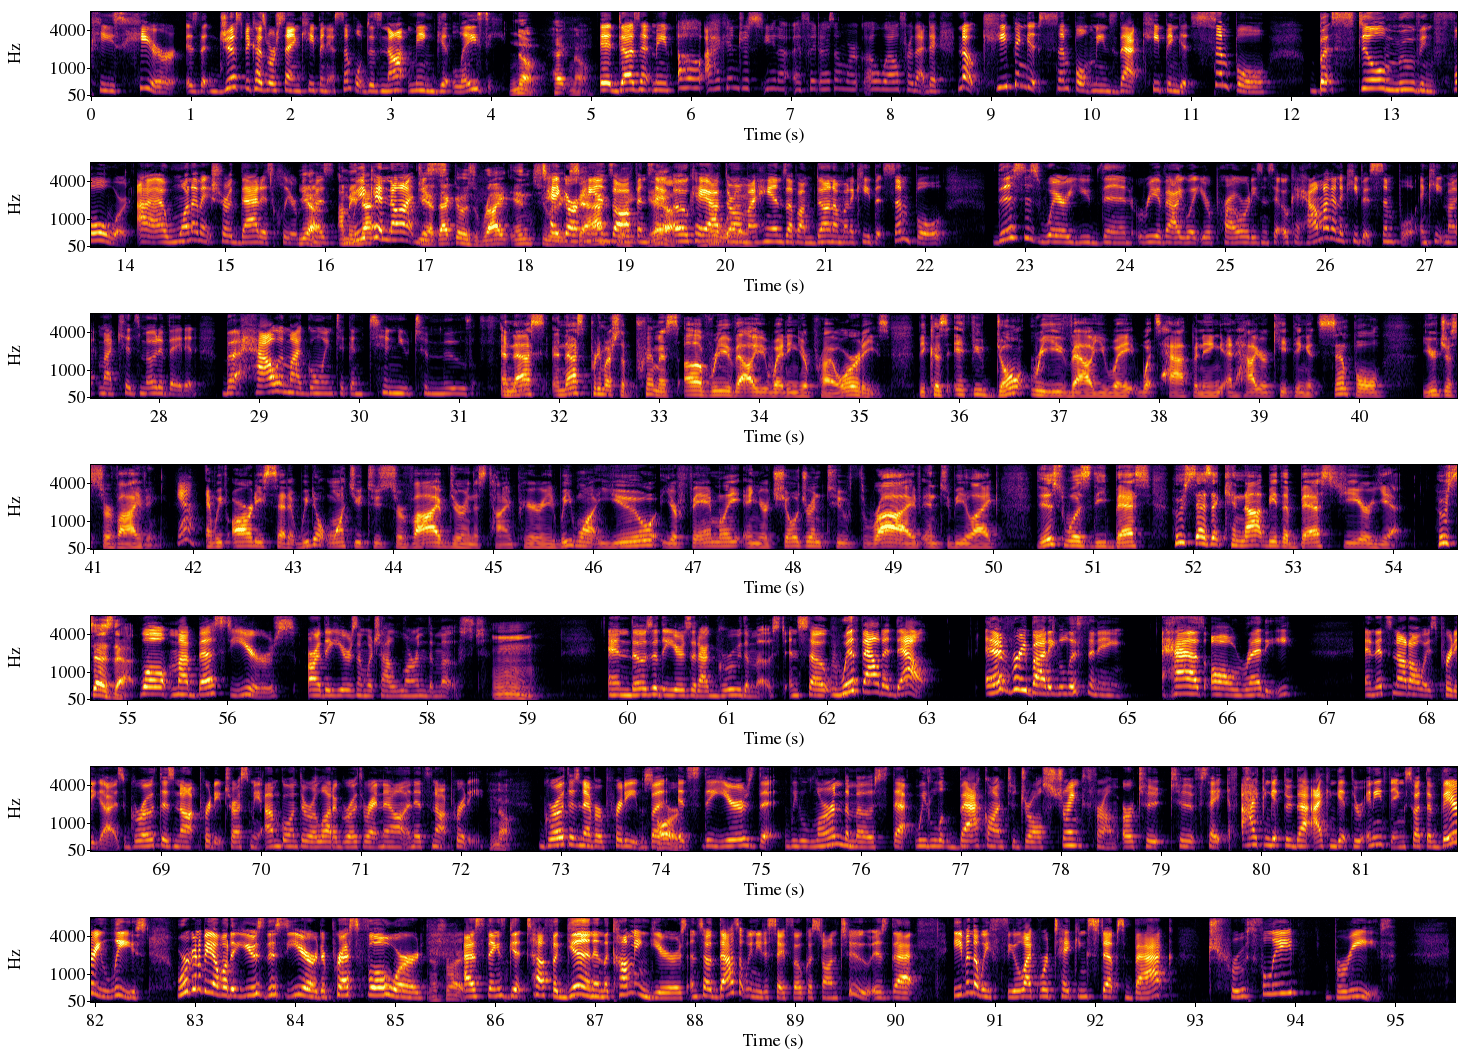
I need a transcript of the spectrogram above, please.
piece here is that just because we're saying keeping it simple does not mean get lazy. No, heck no. It doesn't mean, oh, I can just, you know, if it doesn't work, oh well for that day. No, keeping it simple means that keeping it simple, but still moving forward. I, I want to make sure that is clear Yeah, because I mean we that- cannot yeah, that goes right into take our hands off and yeah, say, okay, no I've thrown my hands up, I'm done, I'm going to keep it simple. This is where you then reevaluate your priorities and say, okay, how am I going to keep it simple and keep my, my kids motivated? But how am I going to continue to move forward? And that's and that's pretty much the premise of reevaluating your priorities. Because if you don't reevaluate what's happening and how you're keeping it simple, you're just surviving. Yeah. And we've already said it. We don't want you to survive during this time period. We want you, your family, and your children to thrive and to be like, this was the best. Who says it cannot be the best year yet? Who says that? Well, my best years are the years in which I learned the most. Mm. And those are the years that I grew the most. And so, without a doubt, everybody listening has already. And it's not always pretty, guys. Growth is not pretty. Trust me. I'm going through a lot of growth right now, and it's not pretty. No. Growth is never pretty, but hard. it's the years that we learn the most that we look back on to draw strength from or to, to say, if I can get through that, I can get through anything. So, at the very least, we're going to be able to use this year to press forward That's right. as things get tough again in the coming years. And so, that's what we need to stay focused on too is that even though we feel like we're taking steps back, truthfully, breathe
